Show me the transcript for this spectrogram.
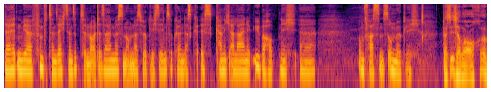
da hätten wir 15, 16, 17 Leute sein müssen, um das wirklich sehen zu können. Das ist, kann ich alleine überhaupt nicht äh, umfassen, ist unmöglich. Das ist aber auch äh,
